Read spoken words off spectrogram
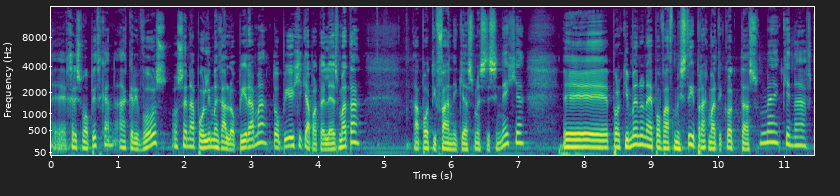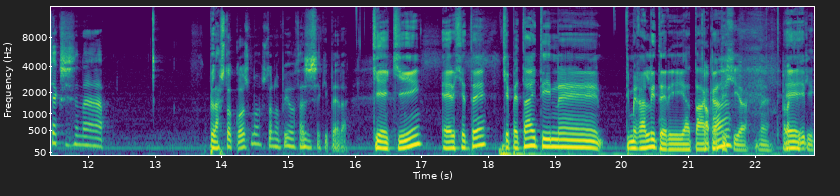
ε, χρησιμοποιήθηκαν ακριβώς ως ένα πολύ μεγάλο πείραμα, το οποίο είχε και αποτελέσματα, από ό,τι φάνηκε ας πούμε στη συνέχεια ε, προκειμένου να υποβαθμιστεί η πραγματικότητα ας πούμε και να φτιάξεις ένα πλαστό κόσμο στον οποίο θα ζεις εκεί πέρα. Και εκεί έρχεται και πετάει την, ε, τη μεγαλύτερη ατάκα. αποτυχία ναι, πρακτική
